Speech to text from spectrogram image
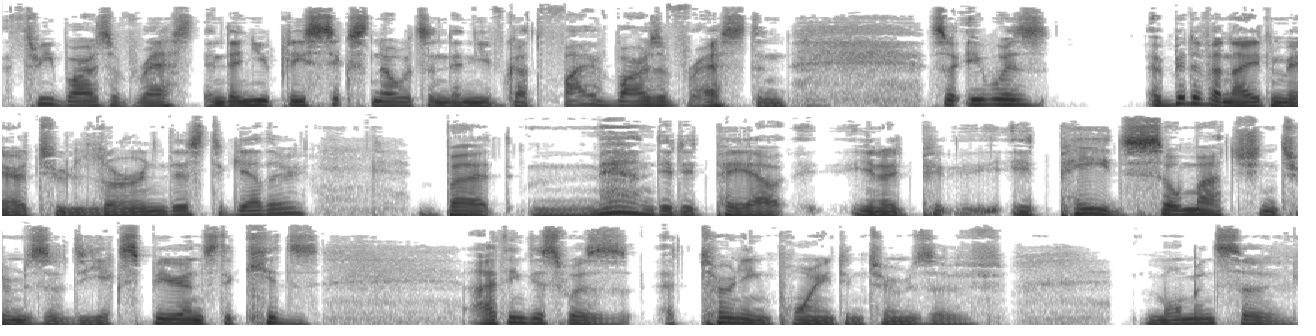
three bars of rest and then you play six notes and then you've got five bars of rest and so it was a bit of a nightmare to learn this together but man, did it pay out! You know, it, it paid so much in terms of the experience. The kids, I think this was a turning point in terms of moments of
